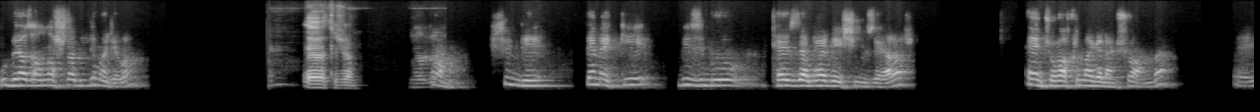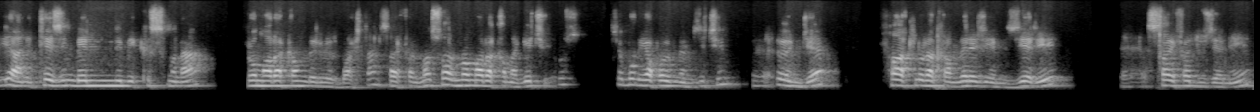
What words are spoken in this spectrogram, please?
Bu biraz anlaşılabildi mi acaba? Evet hocam. Tamam. Şimdi demek ki bizim bu tezler nerede işimize yarar? En çok aklıma gelen şu anda. e, Yani tezin belirli bir kısmına Roma rakam veriyoruz baştan sayfanın. Sonra Roma rakama geçiyoruz. İşte bunu yapabilmemiz için e, önce farklı rakam vereceğimiz yeri e, sayfa düzeni,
